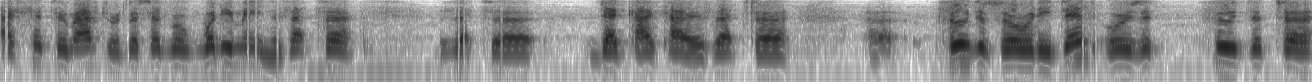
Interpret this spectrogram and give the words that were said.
I said to him afterwards, I said, well, what do you mean? Is that, uh, is that uh, dead kai kai? Is that uh, uh, food that's already dead, or is it food that, uh,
